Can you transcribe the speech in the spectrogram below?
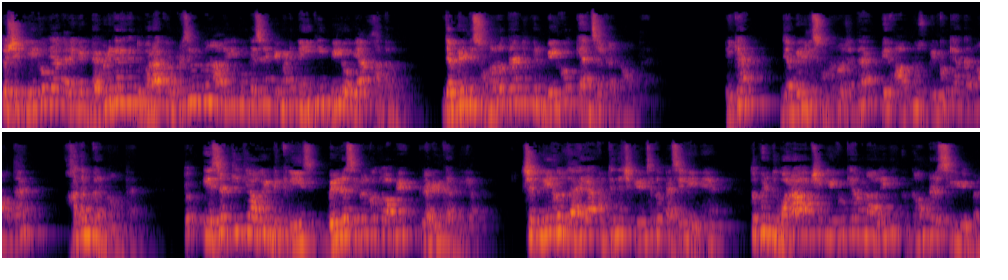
तो शकील को क्या करेंगे? डेबिट करेंगे, दोबारा अकाउंट रिसीवेबल बना लेंगे, क्योंकि इसने पेमेंट नहीं की बिल हो गया, खत्म। जब बिल डिसऑनर होता है तो फिर बिल को कैंसिल करना होता है। ठीक है? जब बिल डिसऑनर हो जाता है, फिर आपने उस बिल को क्या करना होता है? खत्म करना होता है। तो एसेट की क्या होगी डिक्रीज बिल रिसीवेबल को तो आपने क्रेडिट कर दिया। शकील को ज़ाहिर है अमजद शकील से तो पैसे लेने हैं। तो फिर दोबारा आप शकील को क्या बना लेंगे? अकाउंट रिसीवेबल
